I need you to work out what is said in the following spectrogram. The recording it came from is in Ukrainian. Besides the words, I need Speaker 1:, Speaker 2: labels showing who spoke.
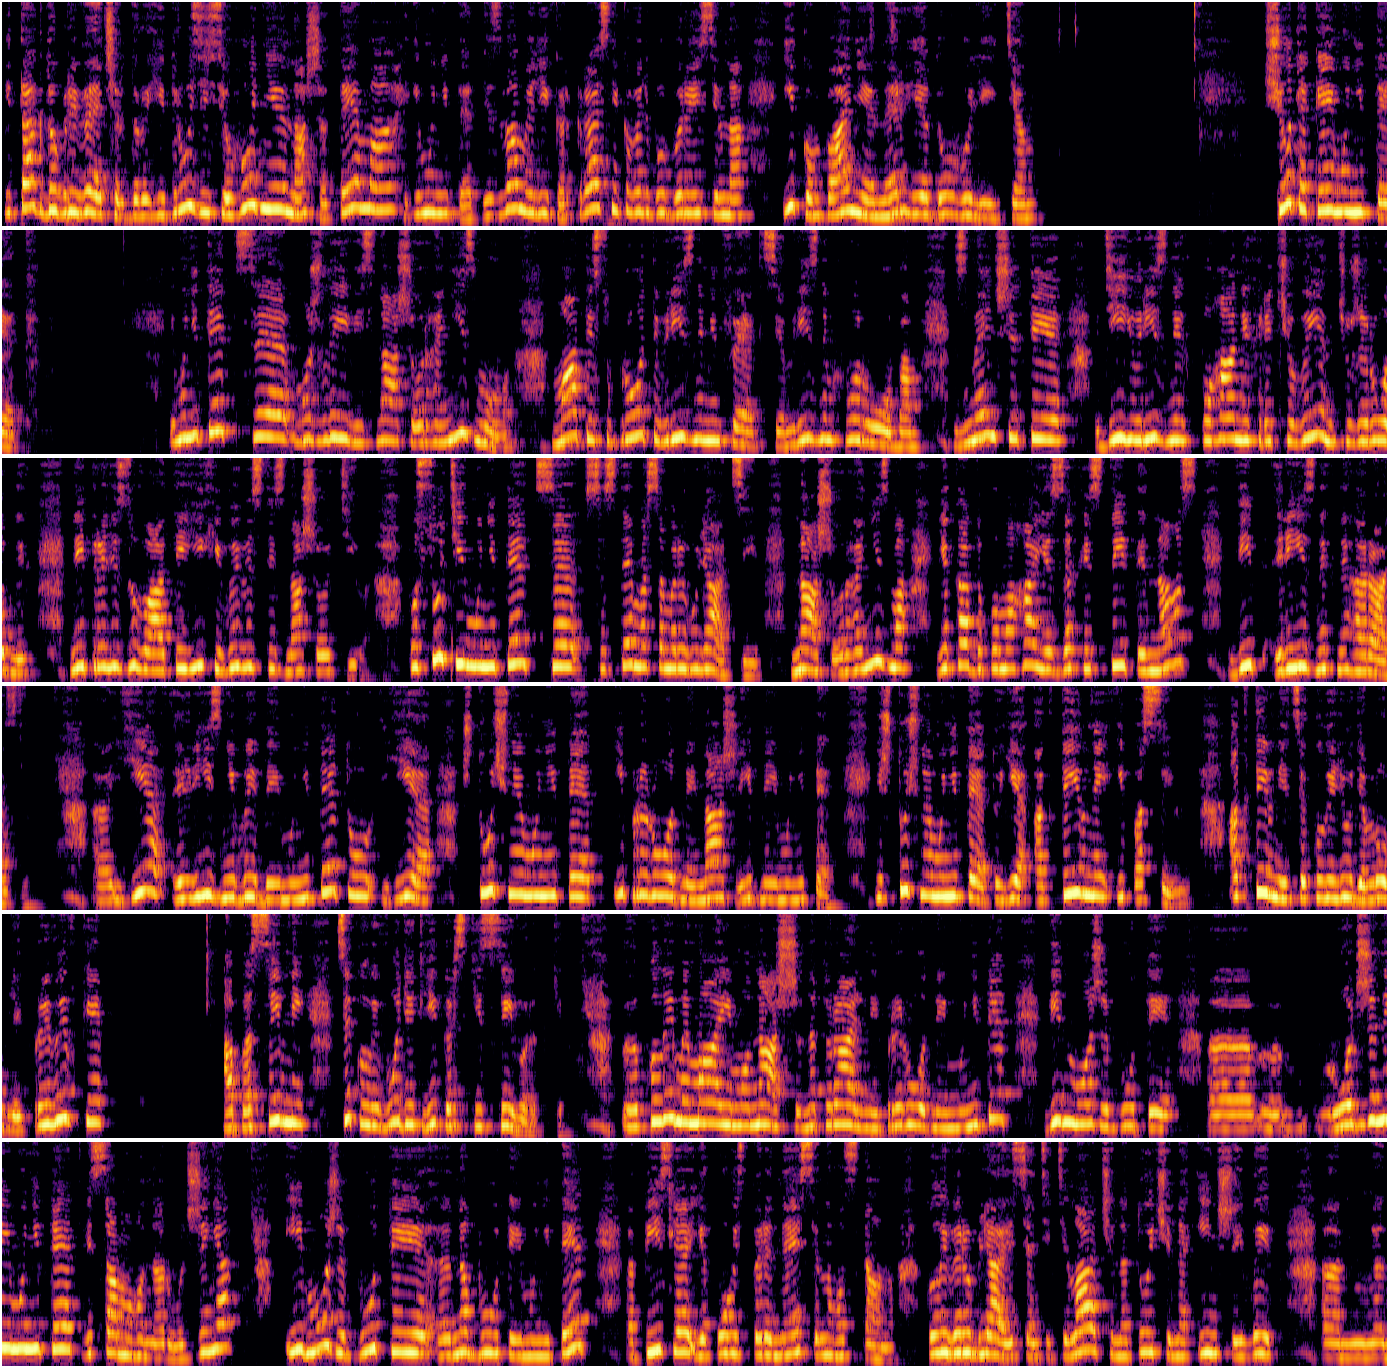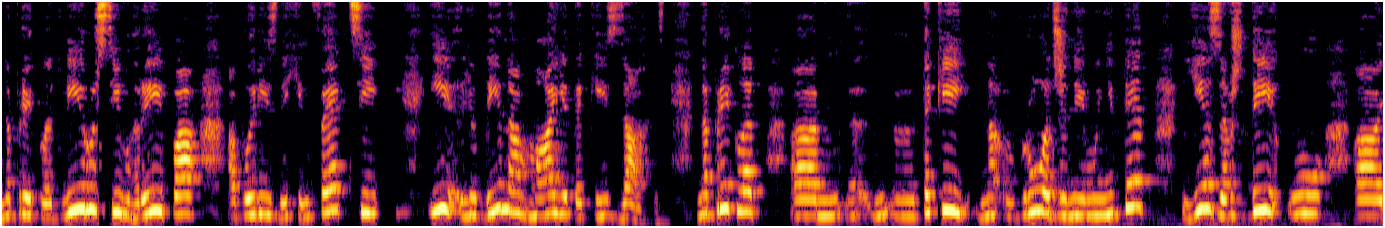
Speaker 1: І так, добрий вечір, дорогі друзі. Сьогодні наша тема імунітет. І з вами лікар Краснікова Любов Борисівна і компанія Енергія довголіття. Що таке імунітет? Імунітет це можливість нашого організму мати супротив різним інфекціям, різним хворобам, зменшити дію різних поганих речовин, чужеродних, нейтралізувати їх і вивести з нашого тіла. По суті, імунітет це система саморегуляції нашого організму, яка допомагає захистити нас від різних негараздів. Е, Є різні види імунітету, є штучний імунітет і природний наш рідний імунітет. І штучного імунітету є активний і пасивний. Активний це коли людям роблять прививки. А пасивний це коли вводять лікарські сиворотки. Е, Коли ми маємо наш натуральний природний імунітет, він може бути е, е, вроджений імунітет від самого народження, і може бути е, набутий імунітет е, після якогось перенесеного стану, коли виробляються антитіла чи на той, чи на інший вид, ем, наприклад, вірусів, грипа або різних інфекцій, і людина має такий захист. Наприклад, е, такий вроджений імунітет є завжди у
